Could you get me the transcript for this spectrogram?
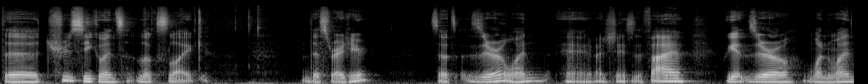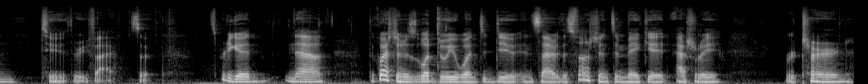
the true sequence looks like this right here. So it's 0, 1, and if I change it to 5, we get 0, 1, 1, 2, 3, 5. So it's pretty good. Now, the question is what do we want to do inside of this function to make it actually return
